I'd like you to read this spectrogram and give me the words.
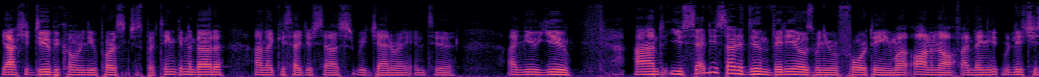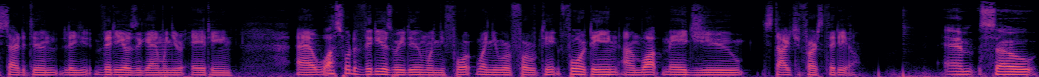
you actually do become a new person just by thinking about it. And like you said, your cells regenerate into a new you. And you said you started doing videos when you were 14, well, on and off, and then you literally started doing videos again when you were 18. Uh, what sort of videos were you doing when you for- when you were 14, 14, and what made you start your first video? Um. So,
